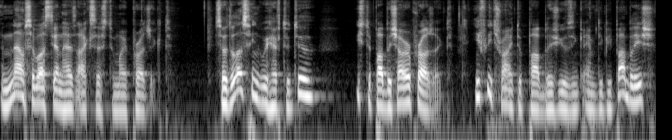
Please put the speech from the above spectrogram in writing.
and now Sebastian has access to my project. So the last thing we have to do is to publish our project. If we try to publish using mdb publish,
